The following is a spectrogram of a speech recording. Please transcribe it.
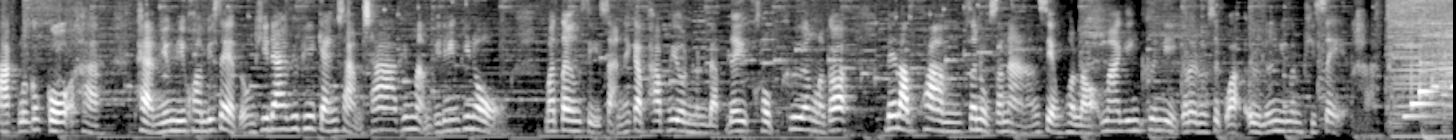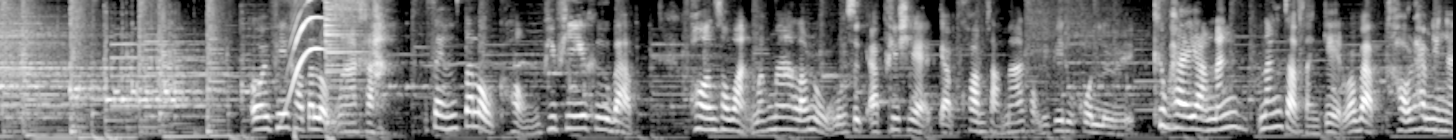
รักแล้วก็โกะค่ะ แถมยังมีความพิเศษตรงที่ได้พี่ๆแก๊งสามชาพี่หม่ำพี่เท่งพี่โหน่งมาเติมสีสันให้กับภาพยนตร์มันแบบได้ครบเครื่อง แล้วก็ได้รับความสนุกสนานเสียงหัวเราะมากยิ่งขึ้นอีกก็เลยรู้สึกว่าเออเรื่องนี้มันพิเศษค่ะ โอ้ยพี่เขาตลกมากค่ะเซนส์ตลกของพี่ๆคือแบบ พรสวรรค์มาก ๆ แล้วหนูรู้สึก appreciate กับความสามารถของพี่ ๆ ทุกคนเลย คือพยายามนั่งนั่งจับสังเกตว่าแบบเขาทำยังไง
